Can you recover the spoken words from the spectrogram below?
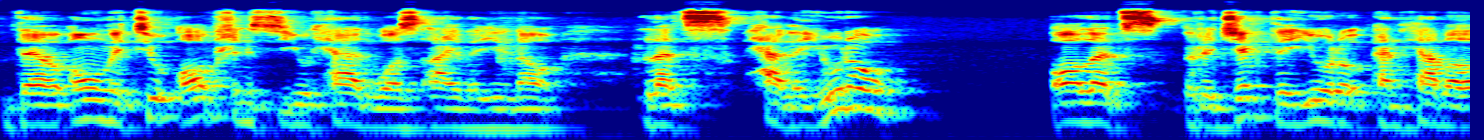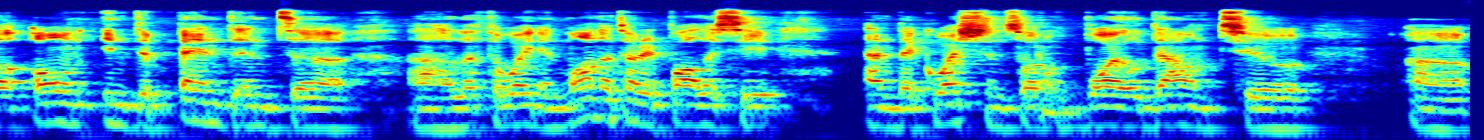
the only two options you had was either you know let's have a euro or let's reject the euro and have our own independent uh, uh, Lithuanian monetary policy and the question sort of boiled down to uh,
